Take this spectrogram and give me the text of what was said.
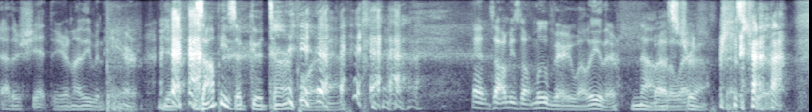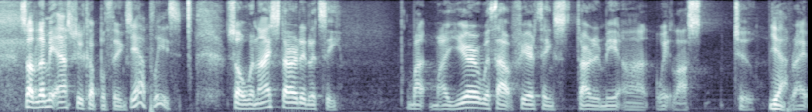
other shit. You're not even here. Yeah. Zombie's a good term for it, man. And zombies don't move very well either. No, by the that's true. That's true. So let me ask you a couple things. yeah, please. So when I started, let's see, my my year without fear thing started me on weight loss two. Yeah. Right.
